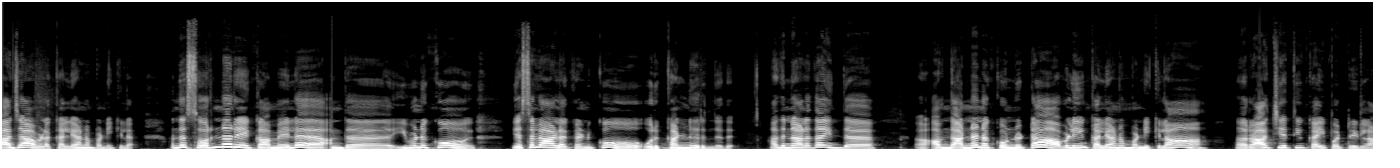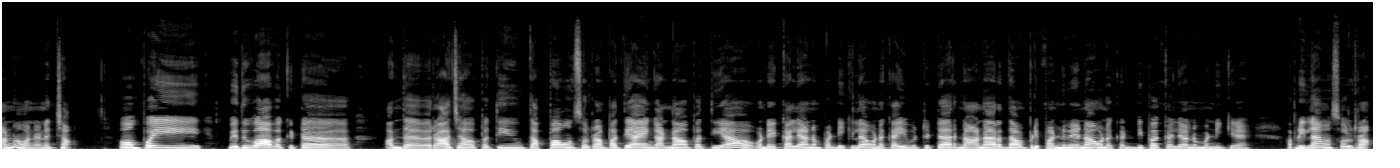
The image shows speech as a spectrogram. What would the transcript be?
ராஜா அவளை கல்யாணம் பண்ணிக்கல. அந்த சொர்ணரேகா மேலே அந்த இவனுக்கும் எசலாளகனுக்கும் ஒரு கண் இருந்தது. அதனால தான் இந்த அந்த அண்ணனை கொன்னுட்டா அவளையும் கல்யாணம் பண்ணிக்கலாம். ராஜ்யத்தையும் கைப்பற்றிடலான்னு அவன் நினச்சான். அவன் போய் மெதுவாக அவகிட்ட அந்த ராஜாவை பற்றியும் தப்பாகவும் சொல்கிறான் பார்த்தியா எங்கள் அண்ணாவை பற்றியா உன்னை கல்யாணம் பண்ணிக்கல உன்னை கை விட்டுட்டார் நானாக இருந்தால் அப்படி பண்ணுவேன்னா உன்னை கண்டிப்பாக கல்யாணம் பண்ணிக்கிறேன். அப்படிலாம் அவன் சொல்கிறான்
